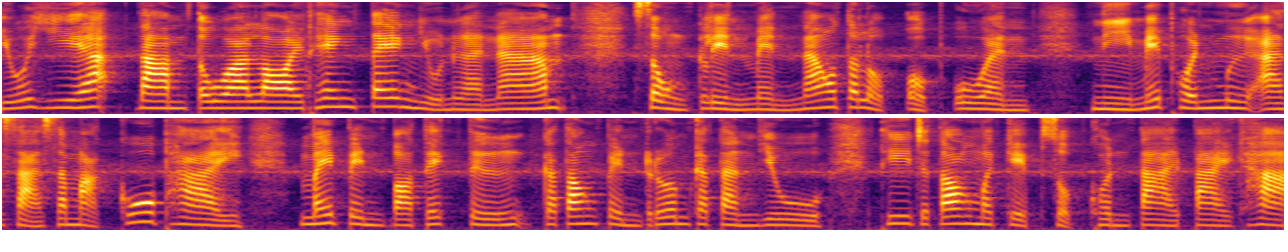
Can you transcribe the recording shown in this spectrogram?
ยั่วเยี้ย ตามตัวลอยเท่งเต้งอยู่เหนือน้ำ ส่งกลิ่นเหม็นเน่าตลบอบอวน หนีไม่พ้นมืออาสาสมัครกู้ภัย ไม่เป็นปอเต็กตึงก็ต้องเป็นร่วมกตันยูที่จะต้องมาเก็บศพคนตายไปค่ะ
